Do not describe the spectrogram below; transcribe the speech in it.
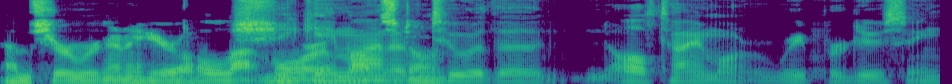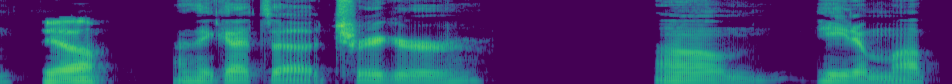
I'm sure we're going to hear a whole lot she more came about out Stone. of two of the all-time reproducing. Yeah, I think that's a trigger. Um, heat 'em up.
